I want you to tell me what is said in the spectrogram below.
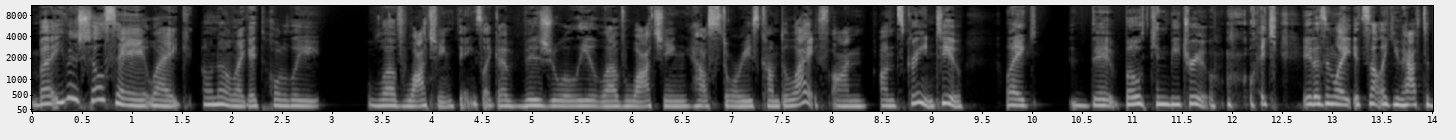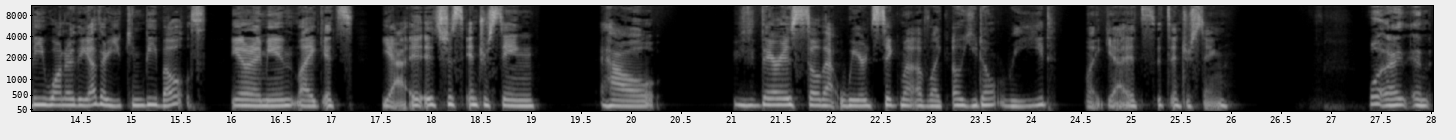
But even she'll say like, "Oh no, like I totally love watching things. Like I visually love watching how stories come to life on on screen too." Like they both can be true. like it doesn't like it's not like you have to be one or the other. You can be both. You know what I mean? Like it's yeah, it, it's just interesting how there is still that weird stigma of like, oh, you don't read. Like, yeah, it's it's interesting. Well, and I, and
